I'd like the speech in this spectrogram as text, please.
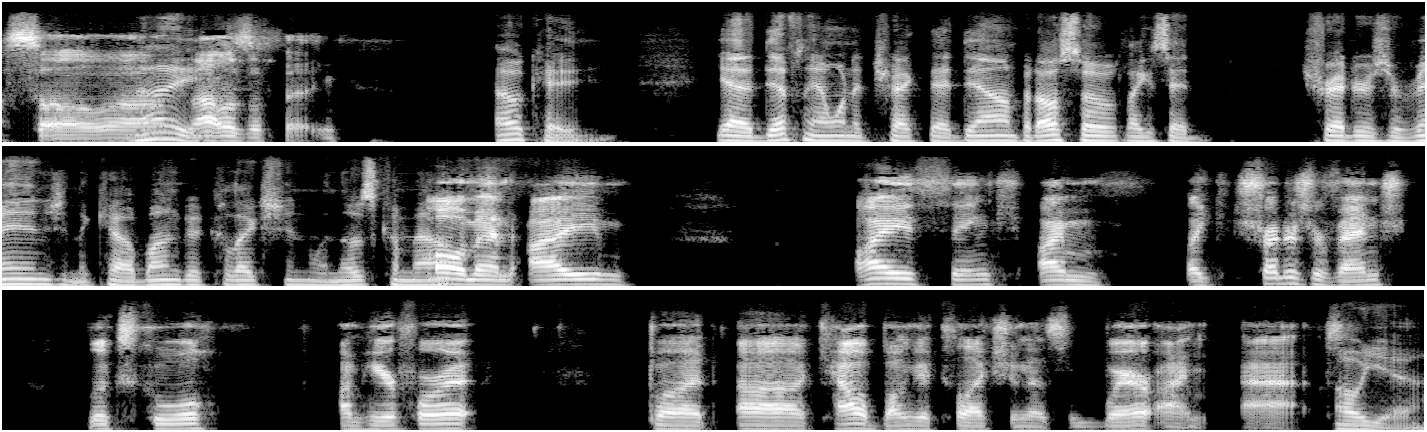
So uh, Nice. that was a thing. okay, yeah, definitely. I want to track that down, but also, like I said, Shredder's Revenge and the Cowabunga collection when those come out. Oh man, I'm I think I'm like Shredder's Revenge looks cool. I'm here for it. But uh Cowabunga collection is where I'm at. Oh yeah.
